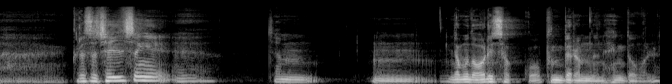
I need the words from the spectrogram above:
아, 그래서 제 일생에 참 음, 너무도 어리석고 분별 없는 행동을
